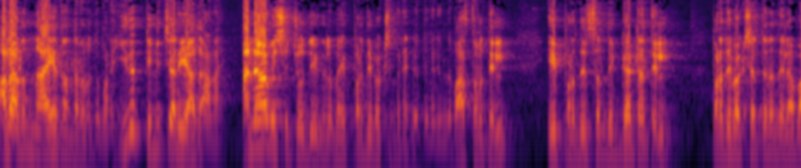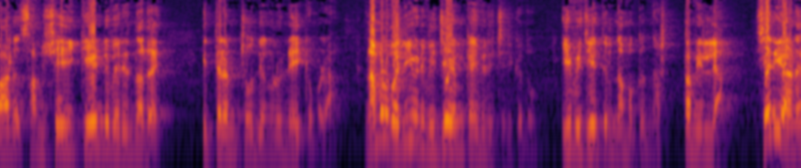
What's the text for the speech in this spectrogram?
അതാണ് നയതന്ത്രം എന്ന് പറയും ഇത് തിരിച്ചറിയാതാണ് അനാവശ്യ ചോദ്യങ്ങളുമായി പ്രതിപക്ഷം രംഗത്ത് വരുന്നത്. വാസ്തവത്തിൽ ഈ പ്രതിസന്ധി ഘട്ടത്തിൽ പ്രതിപക്ഷത്തിന്റെ നിലപാട് സംശയിക്കേണ്ടി വരുന്നത് ഇത്തരം ചോദ്യങ്ങൾ ഉന്നയിക്കുമ്പോഴാണ്. നമ്മൾ വലിയൊരു വിജയം കൈവരിച്ചിരിക്കുന്നു. ഈ വിജയത്തിൽ നമുക്ക് നഷ്ടമില്ല. ശരിയാണ്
